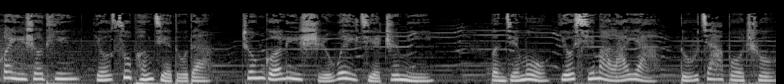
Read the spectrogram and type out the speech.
欢迎收听由苏鹏解读的《中国历史未解之谜》，本节目由喜马拉雅独家播出。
